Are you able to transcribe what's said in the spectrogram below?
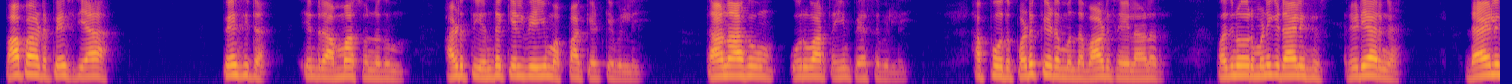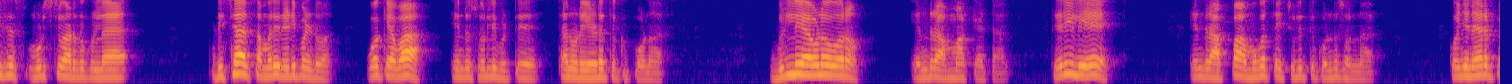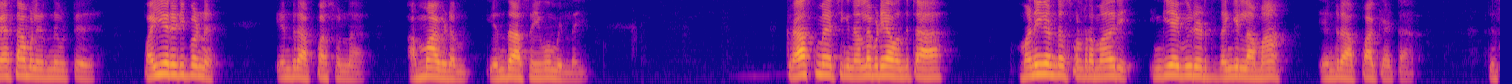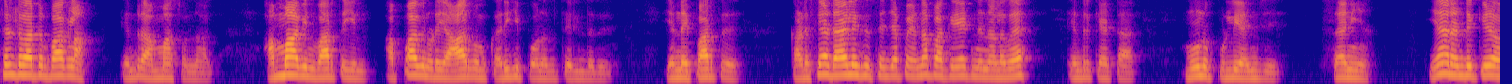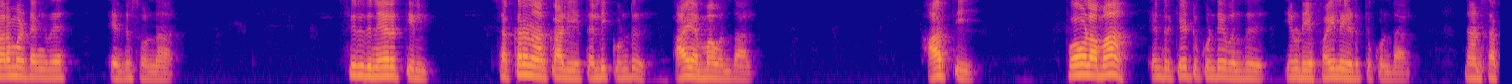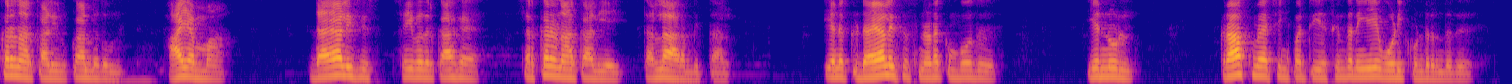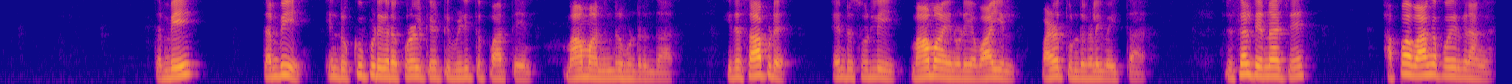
பாப்பாகிட்ட பேசிட்டியா? பேசிட்டேன் என்று அம்மா சொன்னதும் அடுத்து எந்த கேள்வியையும் அப்பா கேட்கவில்லை. தானாகவும் ஒரு வார்த்தையும் பேசவில்லை. அப்போது படுக்கையிடம் வந்த வார்டு செயலாளர் பதினோரு மணிக்கு டயாலிசிஸ் ரெடியாக இருங்க. டயாலிசிஸ் முடிச்சுட்டு வர்றதுக்குள்ளே டிஸ்சார்ஜ் சம்மரி ரெடி பண்ணிவிடுவேன் ஓகேவா என்று சொல்லிவிட்டு தன்னுடைய இடத்துக்கு போனார். பில்லு எவ்வளோ வரும்? என்று அம்மா கேட்டாள். தெரியலையே என்று அப்பா முகத்தை சுளித்து கொண்டு சொன்னார். கொஞ்ச நேரம் பேசாமல் இருந்துவிட்டு பைய ரெடி பண்ணு என்று அப்பா சொன்னார். அம்மாவிடம் எந்த அசைவும் இல்லை. கிராஸ் மேட்சிங் நல்லபடியாக வந்துட்டா மணிகண்டன் சொல்கிற மாதிரி இங்கேயே வீடு எடுத்து தங்கிடலாமா என்று அப்பா கேட்டார். ரிசல்ட் வரட்டும் பார்க்கலாம் என்று அம்மா சொன்னாள். அம்மாவின் வார்த்தையில் அப்பாவினுடைய ஆர்வம் கருகி போனது தெரிந்தது. என்னை பார்த்து கடைசியாக டயாலிசிஸ் செஞ்சப்போ என்னப்பா கிரியேட்டின் அளவு என்று கேட்டார். மூணு புள்ளி அஞ்சு. சனியா ஏன் ரெண்டு கீழே வரமாட்டேங்குது? என்று சொன்னார். சிறிது நேரத்தில் சக்கர நாற்காலியை தள்ளிக்கொண்டு ஆயம்மா வந்தாள். ஆர்த்தி போகலாமா? என்று கேட்டுக்கொண்டே வந்து என்னுடைய ஃபைலை எடுத்துக்கொண்டாள் நான் சக்கர நாற்காலியில் உட்கார்ந்ததும் ஆயம்மா டயாலிசிஸ் செய்வதற்காக சர்க்கர நாற்காலியை தள்ள ஆரம்பித்தாள். எனக்கு டயாலிசிஸ் நடக்கும்போது என்னுள் கிராஸ் மேட்சிங் பற்றிய சிந்தனையே ஓடிக்கொண்டிருந்தது. தம்பி தம்பி என்று கூப்பிடுகிற குரல் கேட்டு விழித்து பார்த்தேன். மாமா நின்று கொண்டிருந்தார். இதை சாப்பிடு. என்று சொல்லி மாமா என்னுடைய வாயில் பழத்துண்டுகளை வைத்தார். ரிசல்ட் என்னாச்சு? அப்பா வாங்க போயிருக்கிறாங்க.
